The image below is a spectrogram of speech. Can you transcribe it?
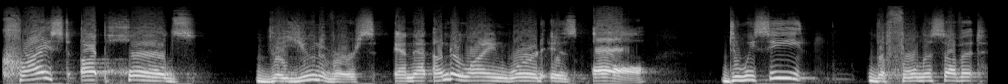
Christ upholds the universe and that underlying word is all, do we see the fullness of it?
